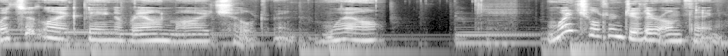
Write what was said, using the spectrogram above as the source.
What's it like being around my children? Well, my children do their own thing.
